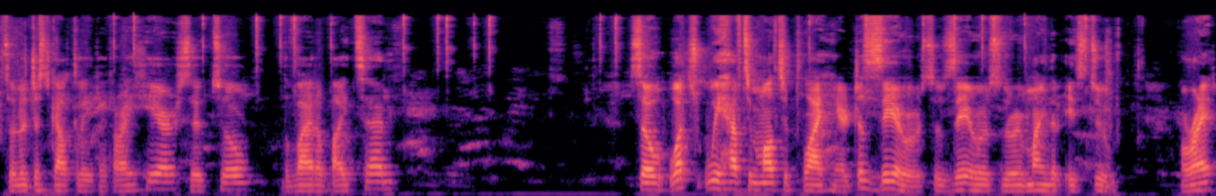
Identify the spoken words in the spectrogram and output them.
so let's just calculate it right here so 2 divided by 10 So what we have to multiply here? Just 0. So 0, so the remainder is 2. Alright?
